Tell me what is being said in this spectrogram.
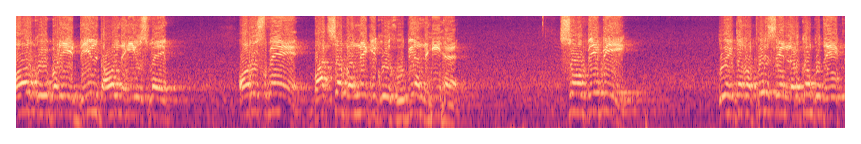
اور کوئی بڑی ڈیل ڈال نہیں اس میں۔ اور اس میں بادشاہ بننے کی کوئی خوبیاں نہیں ہیں۔ سو مے بی تو ایک دفعہ پھر سے ان لڑکوں کو دیکھ،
